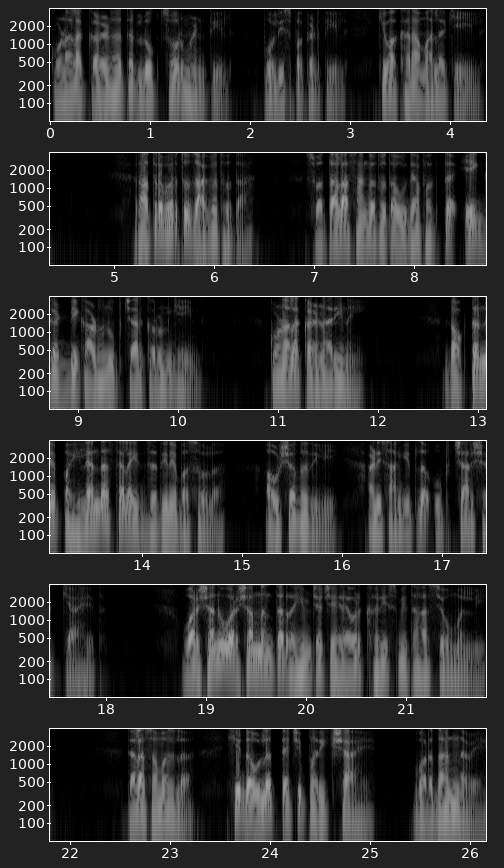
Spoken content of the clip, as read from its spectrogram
कोणाला कळलं तर लोक चोर म्हणतील पोलीस पकडतील किंवा खरा मालक येईल. रात्रभर तो जागत होता. स्वतःला सांगत होता उद्या फक्त एक गड्डी काढून उपचार करून घेईन. कोणाला कळणारी नाही. डॉक्टरने पहिल्यांदाच त्याला इज्जतीने बसवलं औषधं दिली आणि सांगितलं उपचार शक्य आहेत. वर्षानुवर्षांनंतर रहीमच्या चेहऱ्यावर खरी स्मितहास्य उमलली. त्याला समजलं ही दौलत त्याची परीक्षा आहे वरदान नव्हे.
